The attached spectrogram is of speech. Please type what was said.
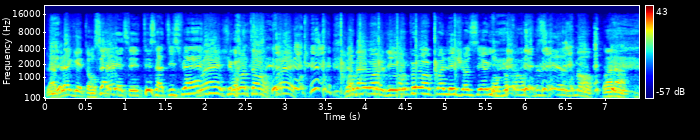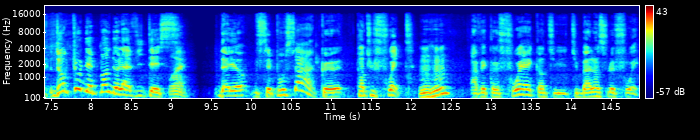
La blague est en Ça fait. t'es- t'es satisfait? Ouais, je suis content. Ouais. Je on, peut, on peut reprendre les choses sérieuses. On peut avancer sérieusement. Voilà. Donc tout dépend de la vitesse. Ouais. D'ailleurs, c'est pour ça que quand tu fouettes Mhm. avec un fouet, quand tu, tu balances le fouet,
